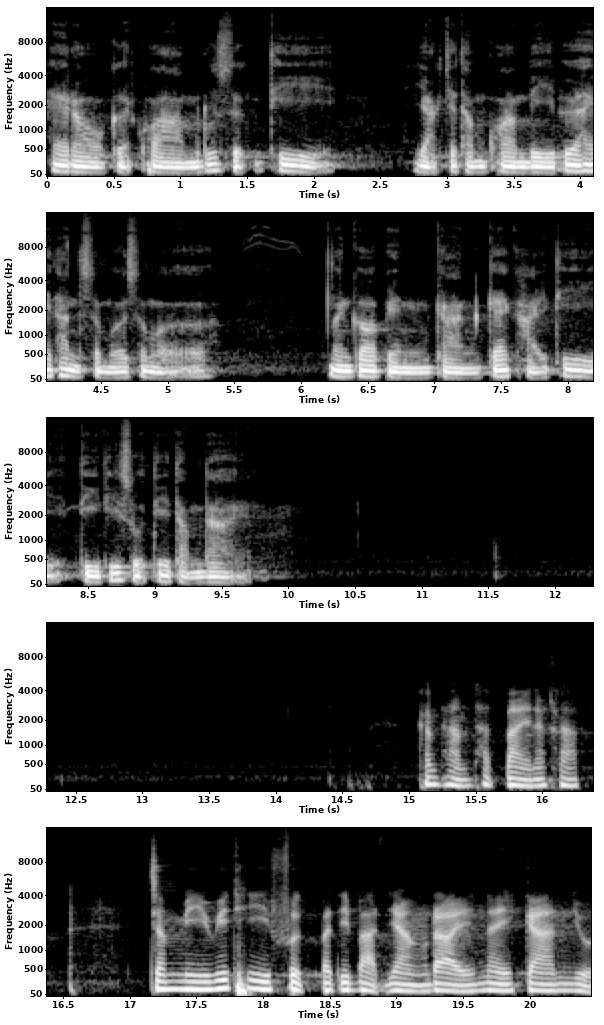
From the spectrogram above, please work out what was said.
ให้เราเกิดความรู้สึกที่อยากจะทำความดีเพื่อให้ท่านเสมอๆนั่นก็เป็นการแก้ไขที่ดีที่สุดที่ทำได้ คำถามถัดไปนะครับ จะมีวิธีฝึกปฏิบัติอย่างไรในการอยู่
